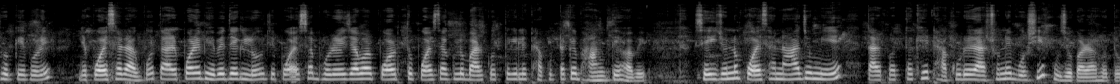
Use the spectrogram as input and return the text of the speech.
ঝোঁকে পড়ে। যে পয়সা রাখব, তারপরে ভেবে দেখল যে পয়সা ভরে যাওয়ার পর তো পয়সাগুলো বার করতে গেলে ঠাকুরটাকে ভাঙতে হবে। সেই জন্য পয়সা না জমিয়ে তারপর থেকে ঠাকুরের আসনে বসিয়ে পুজো করা হতো।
